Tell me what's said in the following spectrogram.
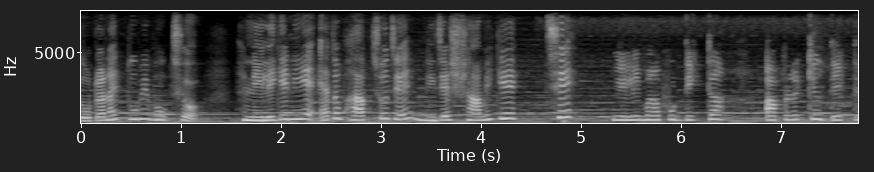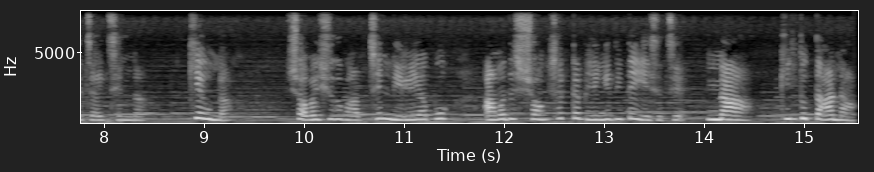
দোটানায় তুমি ভুগছ। নীলিকে নিয়ে এত ভাবছ যে নিজের স্বামীকে ছি! নীলিমা আপুর দিকটা আপনারা কেউ দেখতে চাইছেন না, কেউ না। সবাই শুধু ভাবছেন নীলি আপু আমাদের সংসারটা ভেঙে দিতেই এসেছে। না, কিন্তু তা না।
